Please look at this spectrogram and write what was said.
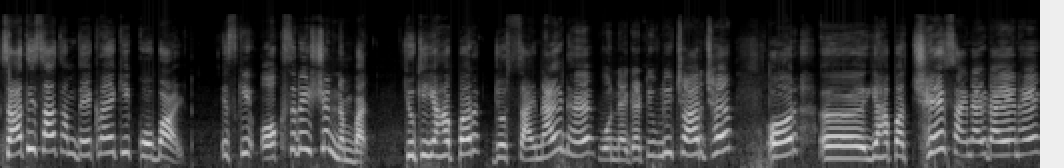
साथ ही साथ हम देख रहे हैं कि कोबाल्ट इसकी ऑक्सीडेशन नंबर क्योंकि यहाँ पर जो साइनाइड है, वो नेगेटिवली चार्ज है और यहाँ पर छः साइनाइड आयन है,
